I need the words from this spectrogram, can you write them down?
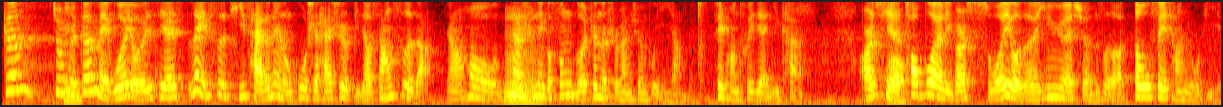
跟就是跟美国有一些类似题材的那种故事还是比较相似的，然后但是那个风格真的是完全不一样，非常推荐一看。而且哦 Top Boy 里边所有的音乐选择都非常牛逼，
